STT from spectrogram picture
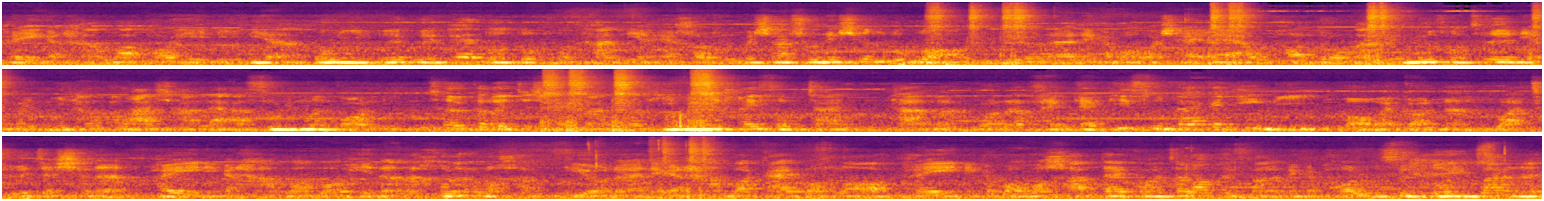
พระเอกก็ถามว่าพอเหตุนี้เนี่ยองค์หญิงเลยเผยแพร่ตัวตนของท่านเนี่ยให้เขาถึงประชาชนในเชิงลูกหลอกฟิโอนาเนี่ยก็บอกว่าใช่แล้ว พอตัวหมาในมือของเธอเนี่ยมันมีทั้งพระราชาและอสูรมังกรเธอก็เลยจะใช้หมาตัวที่ไม่มีใครสนใจถ้าหมากตัวนั้นแข็งแกร่งที่สุดได้ก็ยิ่งดี บอกไว้ก่อนนะว่าเธอจะชนะพระเอกเนี่ยก็ถามว่ามองเห็นอนาคตแล้วเหรอครับ ฟิโอนาเนี่ยก็ถามว่ากายบอกเหรอพระเอกเนี่ยก็บอกว่าครับ แต่ก่อนจะเล่าให้ฟังเนี่ยก็พอรู้สึกตัวอยู่บ้างนะ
